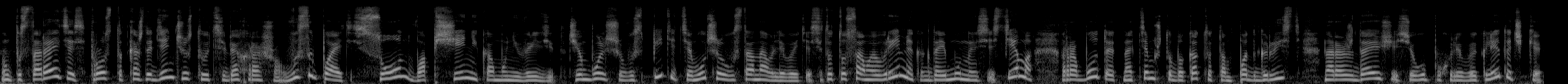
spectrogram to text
Ну, постарайтесь просто каждый день чувствовать себя хорошо. Высыпайтесь. Сон вообще никому не вредит. Чем больше вы спите, тем лучше вы восстанавливаетесь. Это то самое время, когда иммунная система работает над тем, чтобы как-то там подгрызть нарождающиеся опухолевые клеточки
